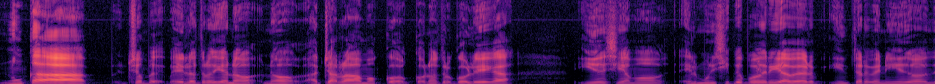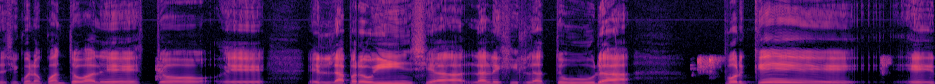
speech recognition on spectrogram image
nunca, yo el otro día no, no charlábamos con otro colega y decíamos, el municipio podría haber intervenido en decir, bueno, ¿cuánto vale esto? Eh, la provincia, la legislatura. ¿Por qué eh,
